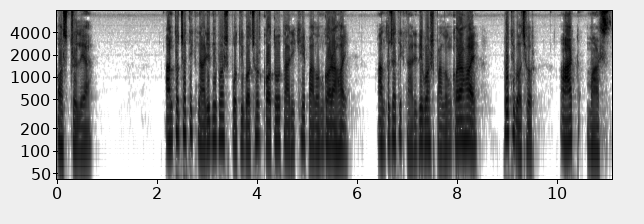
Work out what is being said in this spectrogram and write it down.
অস্ট্রেলিয়া। আন্তর্জাতিক নারী দিবস প্রতি বছর কত তারিখে পালন করা হয়? আন্তর্জাতিক নারী দিবস পালন করা হয় প্রতি বছর আট মার্চ।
